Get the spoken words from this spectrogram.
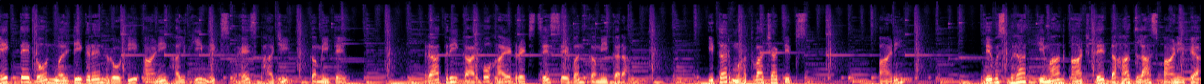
एक ते दोन मल्टीग्रेन रोटी आणि हलकी मिक्स व्हेज भाजी कमी तेल. रात्री कार्बोहायड्रेट्सचे सेवन कमी करा. इतर महत्त्वाच्या टिप्स. पाणी. दिवसभरात किमान आठ ते दहा ग्लास पाणी प्या.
